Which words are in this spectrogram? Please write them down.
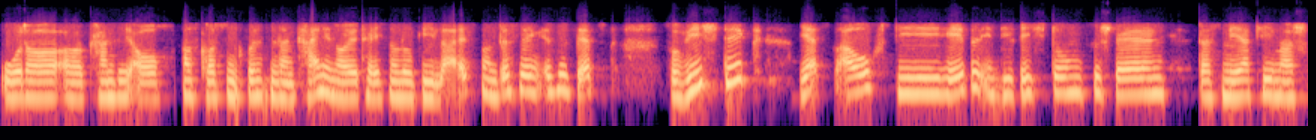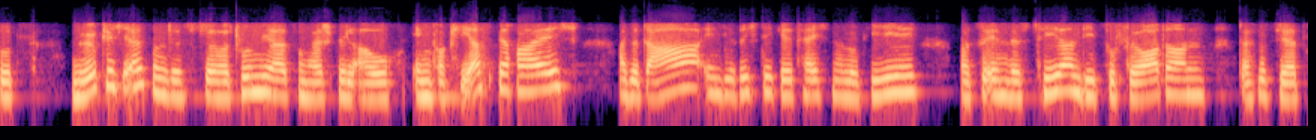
oder äh, kann sich auch aus Kostengründen dann keine neue Technologie leisten. Und deswegen ist es jetzt so wichtig, jetzt auch die Hebel in die Richtung zu stellen, dass mehr Klimaschutz möglich ist. Und das äh, tun wir zum Beispiel auch im Verkehrsbereich. Also da in die richtige Technologie äh, zu investieren, die zu fördern, das ist jetzt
